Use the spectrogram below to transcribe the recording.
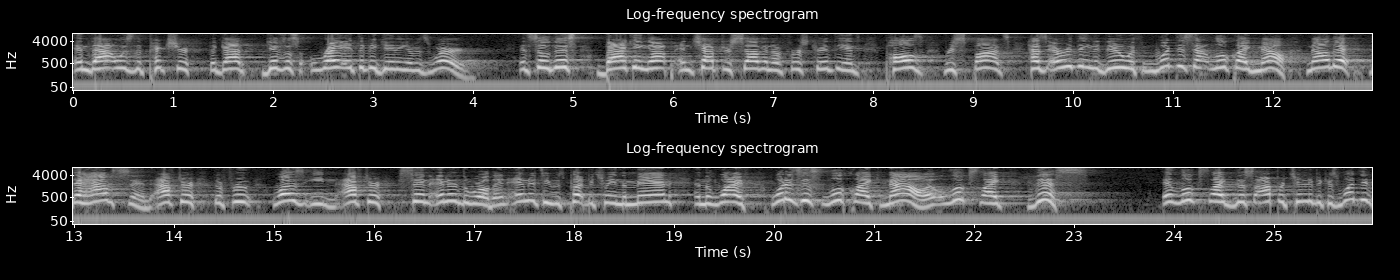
And that was the picture that God gives us right at the beginning of His Word. And so, this backing up in chapter 7 of 1 Corinthians, Paul's response has everything to do with what does that look like now? Now that they have sinned, after the fruit was eaten, after sin entered the world and enmity was put between the man and the wife, what does this look like now? It looks like this. It looks like this opportunity because what did,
